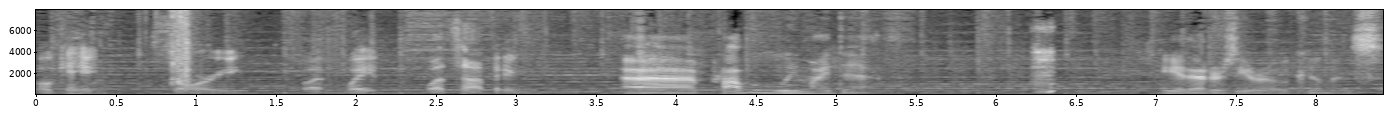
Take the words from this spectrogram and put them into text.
Okay, sorry. But wait, what's happening? Uh, probably my death. Either that or zero Akumas.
